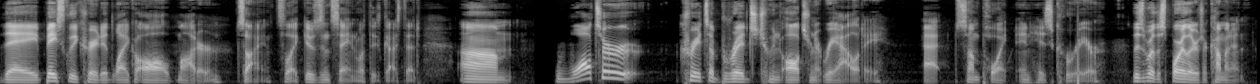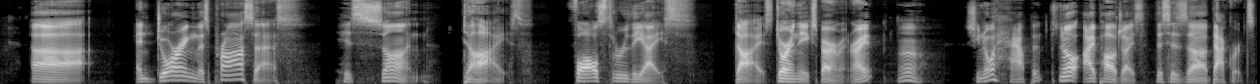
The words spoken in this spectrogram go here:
they basically created like all modern science. Like it was insane what these guys did. Um, Walter creates a bridge to an alternate reality at some point in his career. This is where the spoilers are coming in. Uh, and during this process, his son dies, falls through the ice, dies during the experiment, right? oh. So you know what happened? No, I apologize. This is uh, backwards.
